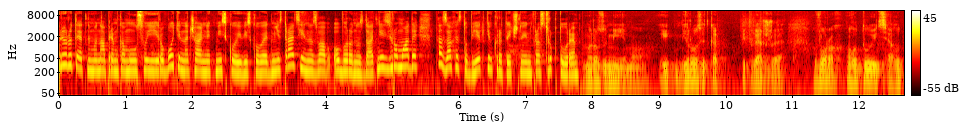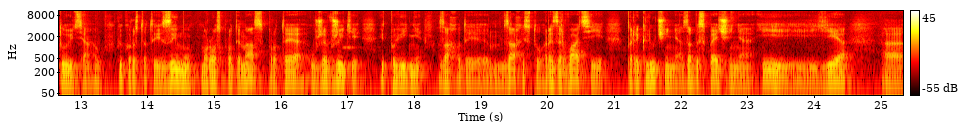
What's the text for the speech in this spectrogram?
Пріоритетними напрямками у своїй роботі начальник міської військової адміністрації назвав обороноздатність громади та захист об'єктів критичної інфраструктури. Ми розуміємо, і, розвідка підтверджує, ворог готується, готується використати зиму, мороз проти нас, проте вже вжиті відповідні заходи захисту, резервації, переключення, забезпечення і є. Е,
